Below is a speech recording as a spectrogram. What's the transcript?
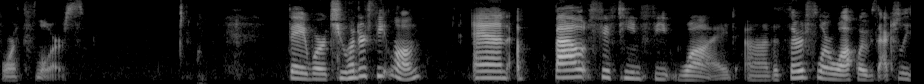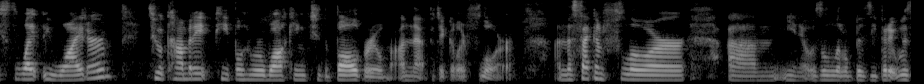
fourth floors. They were 200 feet long and about 15 feet wide. Uh, the third floor walkway was actually slightly wider to accommodate people who were walking to the ballroom on that particular floor. On the second floor, um, you know, it was a little busy, but it was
